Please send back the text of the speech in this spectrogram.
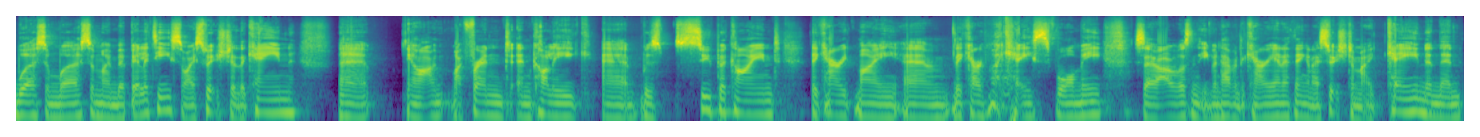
worse and worse in my mobility. So I switched to the cane. Uh, you know, I, my friend and colleague uh, was super kind. They carried my um, they carried my case for me, so I wasn't even having to carry anything. And I switched to my cane, and then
